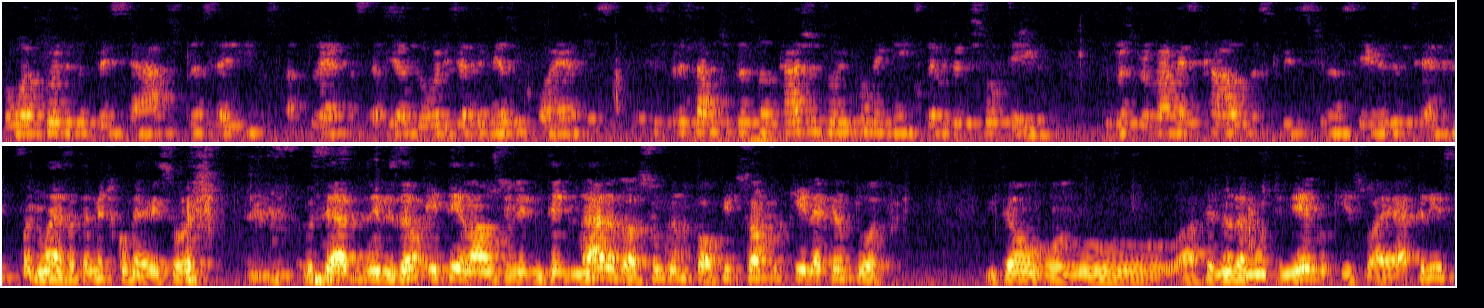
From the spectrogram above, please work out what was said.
ou atores apreciados, dançarinos, atletas, aviadores e até mesmo poetas se expressavam sobre as vantagens ou inconvenientes da vida de solteiro, sobre as prováveis causas das crises financeiras, etc. etc. não é exatamente como é isso hoje. Você abre a televisão e tem lá um sujeito que não entende nada do assunto, dando palpite só porque ele é cantor. Então, o, a Fernanda Montenegro, que só é atriz,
